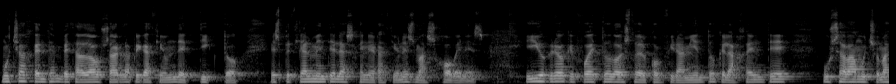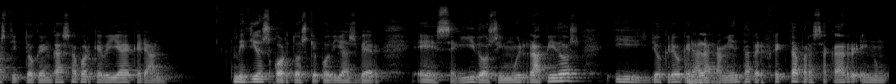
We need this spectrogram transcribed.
mucha gente ha empezado a usar la aplicación de TikTok, especialmente las generaciones más jóvenes. Y yo creo que fue todo esto del confinamiento que la gente usaba mucho más TikTok en casa porque veía que eran vídeos cortos que podías ver eh, seguidos y muy rápidos y yo creo que era la herramienta perfecta para sacar en un,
